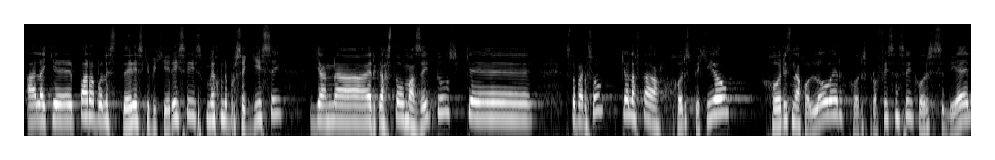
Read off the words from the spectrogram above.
Αλλά και πάρα πολλές εταιρείες και επιχειρήσεις με έχουν προσεγγίσει για να εργαστώ μαζί τους. Και στο παρελθόν και όλα αυτά χωρίς πτυχίο, χωρίς να έχω lower, χωρίς proficiency, χωρίς CDL,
